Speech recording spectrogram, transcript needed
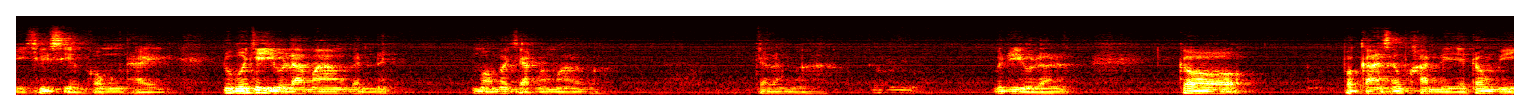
มีชื่อเสียงของเมืองไทย ดูเหมือนจะอยู่รามาเหมือนกันนะหมอมาจากรามาหรือเปล่าจะรามาไม่ได้อยู่แล้วนะก็ประการสำคัญเนี่ยจะต้องมี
